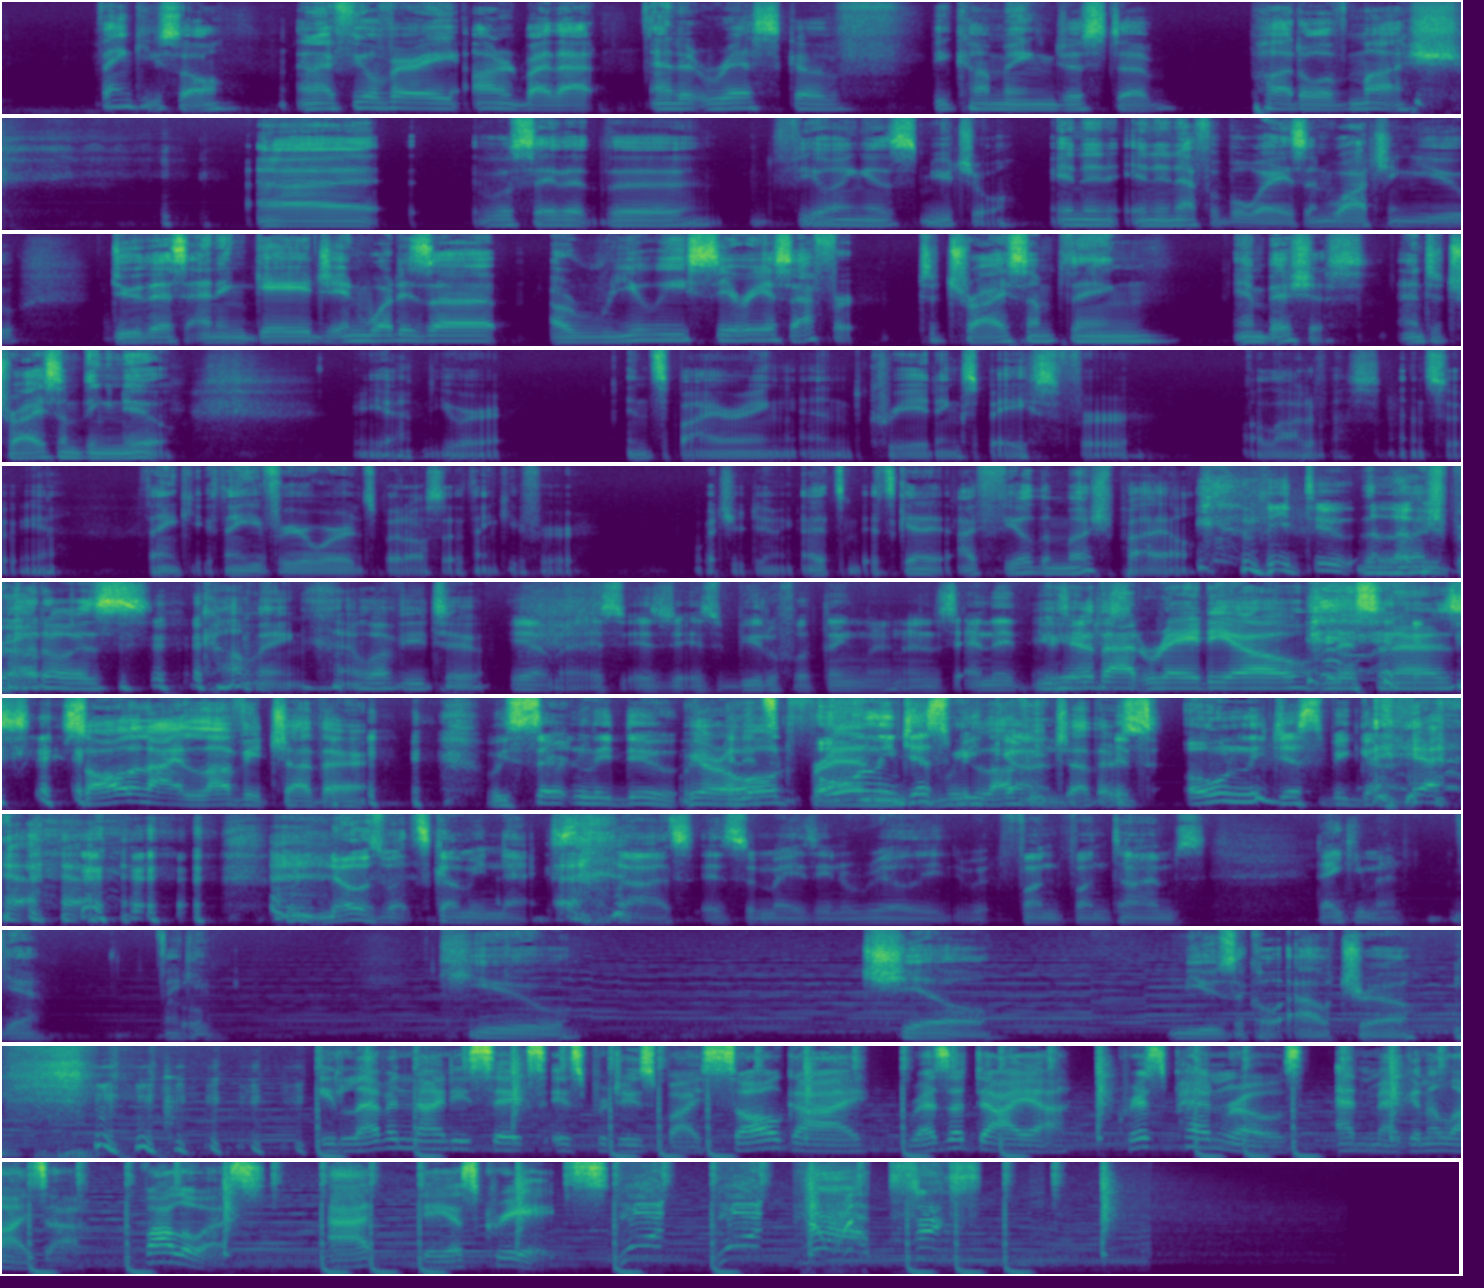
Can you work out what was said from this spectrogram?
thank you, Sol. And I feel very honored by that. And at risk of becoming just a puddle of mush, uh, we'll say that the feeling is mutual in, in, in ineffable ways. And watching you do this and engage in what is a, a really serious effort to try something ambitious and to try something new. Yeah, you are inspiring and creating space for a lot of us. And so, yeah, thank you. Thank you for your words, but also thank you for what you're doing. It's it's getting. I feel the mush pile. Me too. The mush you, puddle is coming. I love you too. Yeah, man. It's, it's it's a beautiful thing, man. And it's, and it, You it's hear that, radio listeners? Sol and I love each other. We certainly do. We are And old it's Only friends. just We love each other. It's only just begun. Yeah. Who knows what's coming next? no, it's it's amazing. Really fun, fun times. Thank you, man. Yeah. Thank you. Cue chill musical outro. 1196 is produced by Sol Guy, Reza Daya, Chris Penrose, and Megan Eliza. Follow us at Deus Creates.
